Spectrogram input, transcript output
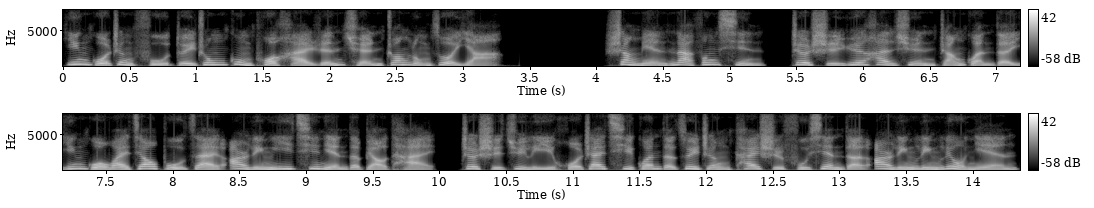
英国政府对中共迫害人权装聋作哑。上面那封信，这是约翰逊掌管的英国外交部在二零一七年的表态。这时，距离活摘器官的罪证开始浮现的二零零六年，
